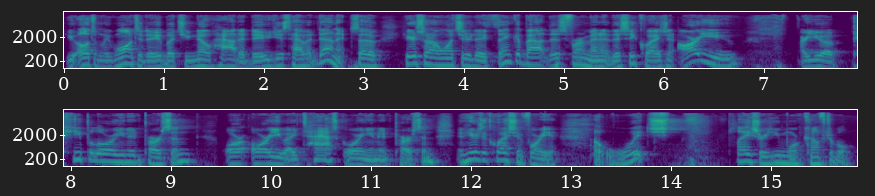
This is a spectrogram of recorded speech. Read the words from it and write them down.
you ultimately want to do, but you know how to do. You just haven't done it. So here's what I want you to do. Think about this for a minute. This equation. Are you are you a people oriented person? Or, are you a task oriented person? And here's a question for you uh, Which place are you more comfortable,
